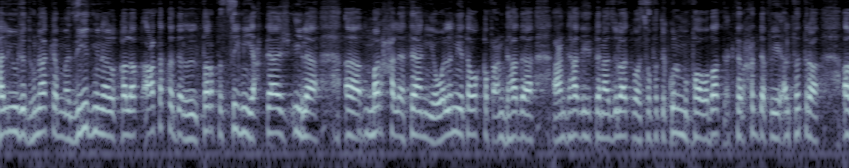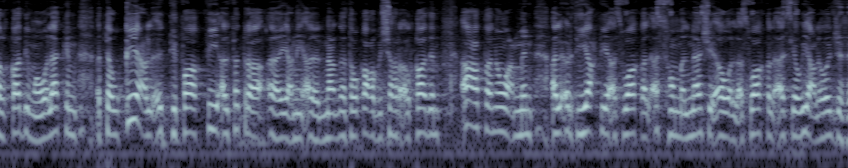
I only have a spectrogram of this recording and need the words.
هل يوجد هناك مزيد من القلق؟ أعتقد الطرف الصيني يحتاج إلى مرحلة ثانية ولن يتوقف عند هذا عند هذه التنازلات وسوف تكون المفاوضات أكثر حدة في الفترة القادمة. ولكن توقيع الاتفاق في الفترة يعني نتوقعه الشهر القادم أعطى نوع من الارتياح في أسواق الأسهم الناشئة والأسواق الآسيوية على وجه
